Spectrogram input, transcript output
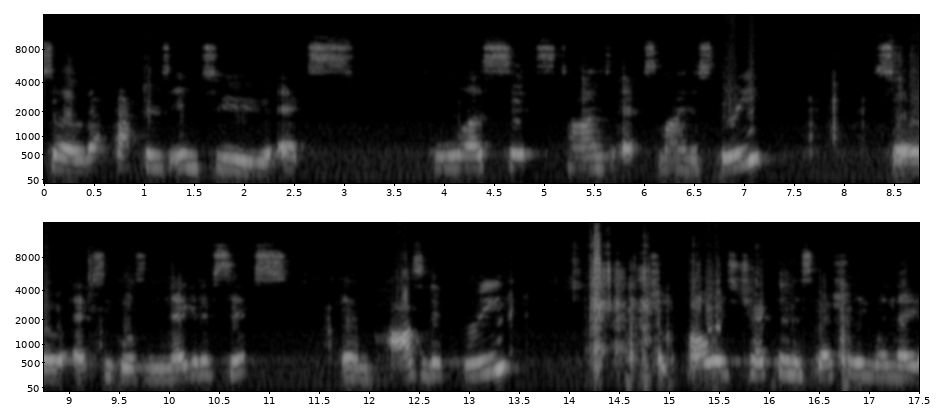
So that factors into x plus 6 times x minus 3. So x equals negative 6 and positive 3. You should always check them, especially when they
